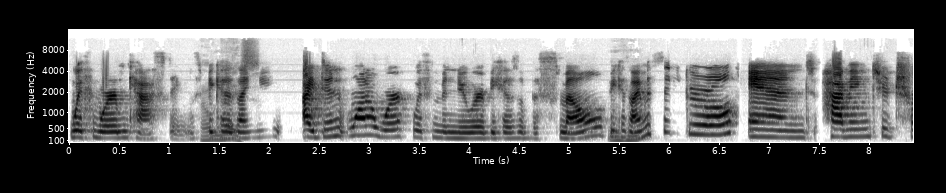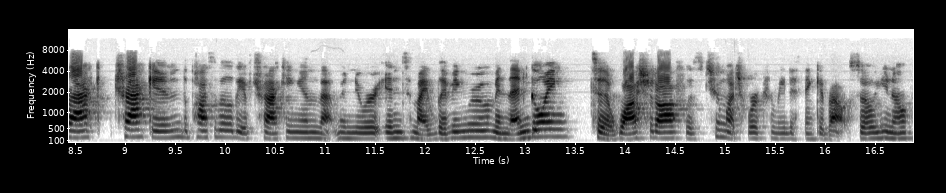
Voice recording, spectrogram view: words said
with worm castings Oh, because nice. I knew I didn't want to work with manure because of the smell because Mhm. I'm a city girl and having to track track in the possibility of tracking in that manure into my living room and then going to wash it off was too much work for me to think about. So, you know,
